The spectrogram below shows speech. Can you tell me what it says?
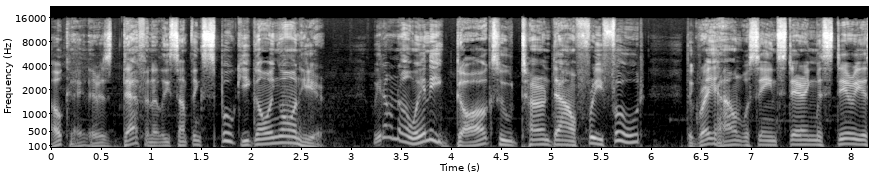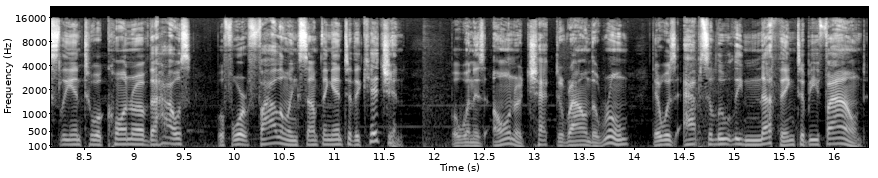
Okay, there's definitely something spooky going on here. We don't know any dogs who turn down free food. The greyhound was seen staring mysteriously into a corner of the house before following something into the kitchen. But when his owner checked around the room, there was absolutely nothing to be found.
